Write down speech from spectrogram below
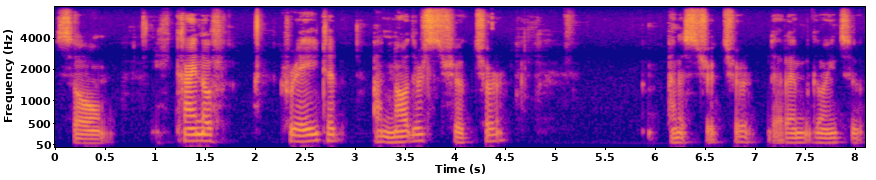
So he kind of created another structure and a structure that I'm going to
